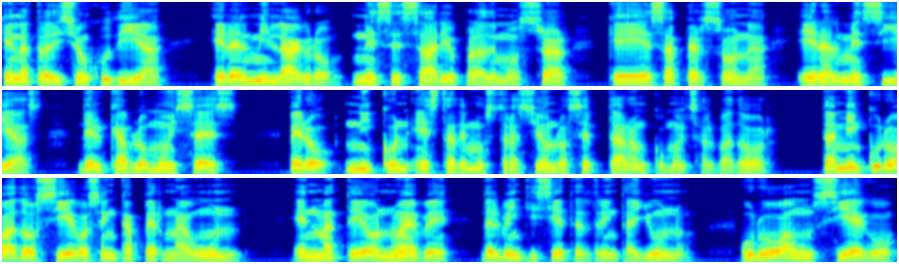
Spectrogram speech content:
que en la tradición judía era el milagro necesario para demostrar que esa persona era el Mesías del que habló Moisés, pero ni con esta demostración lo aceptaron como el Salvador. También curó a dos ciegos en Capernaún, en Mateo 9, del 27 al 31. Curó a un ciego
